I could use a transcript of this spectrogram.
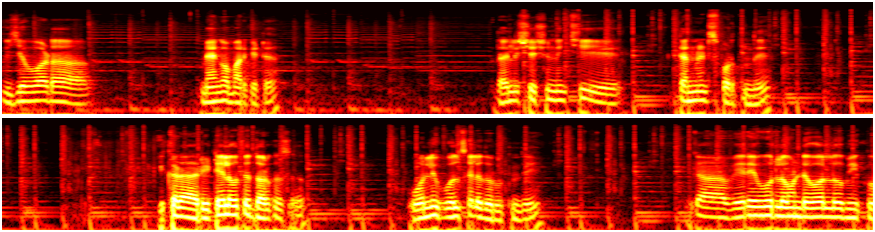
Vijayawada mango market. Railway station నుంచి టెన్ మినిట్స్ పడుతుంది. ఇక్కడ రిటైల్ అయితే దొరకదు సార్. ఓన్లీ హోల్సేల్ దొరుకుతుంది. ఇంకా వేరే ఊర్లో ఉండేవాళ్ళు మీకు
